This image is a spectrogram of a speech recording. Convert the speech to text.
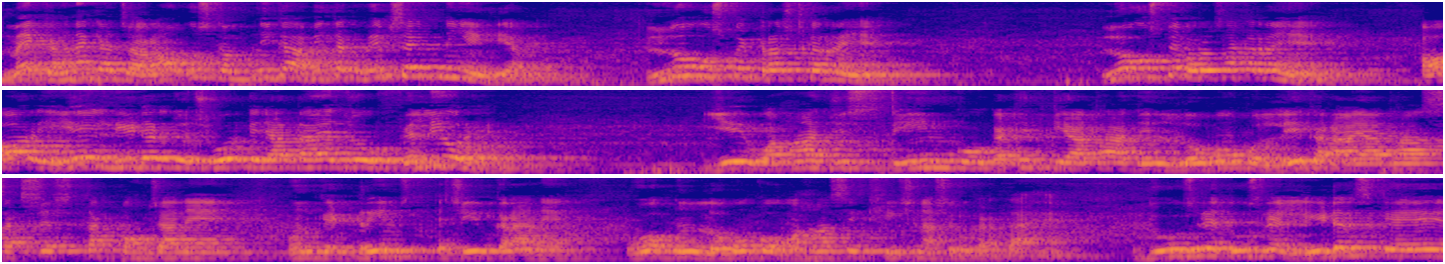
मैं कहना क्या चाह रहा हूँ उस कंपनी का अभी तक वेबसाइट नहीं है इंडिया में। लोग उस पर ट्रस्ट कर रहे हैं। लोग उस पर भरोसा कर रहे हैं। और ये लीडर जो छोड़ के जाता है, जो फेल्योर है, ये वहाँ जिस टीम को गठित किया था, जिन लोगों को लेकर आया था सक्सेस तक पहुँचाने, उनके ड्रीम्स अचीव कराने, वो उन लोगों को वहाँ से खींचना शुरू करता है। दूसरे दूसरे लीडर्स के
